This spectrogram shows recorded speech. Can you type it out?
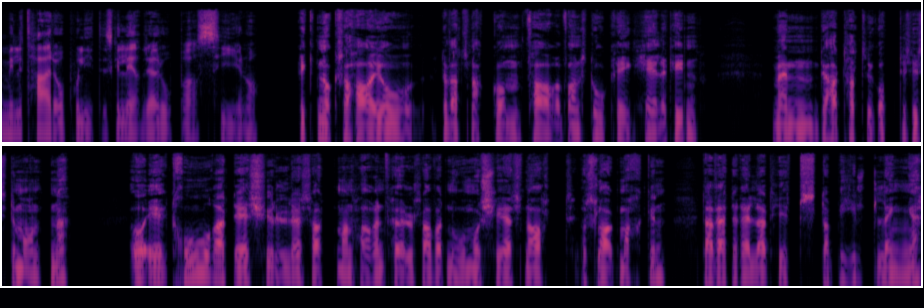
militære og politiske ledere i Europa sier nå? Riktignok så har jo det vært snakk om fare for en stor krig hele tiden, men det har tatt seg opp de siste månedene. Og jeg tror at det skyldes at man har en følelse av at noe må skje snart på slagmarken. Det har vært relativt stabilt lenge.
